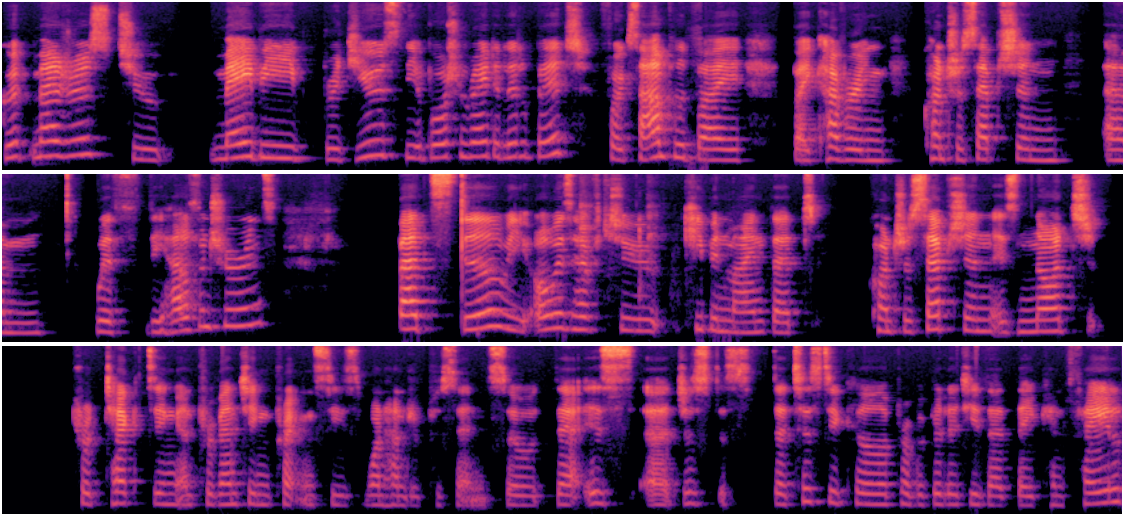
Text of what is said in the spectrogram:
good measures to maybe reduce the abortion rate a little bit, for example, by by covering contraception um, with the health insurance. But still, we always have to keep in mind that contraception is not protecting and preventing pregnancies 100%. So there is uh, just a statistical probability that they can fail.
